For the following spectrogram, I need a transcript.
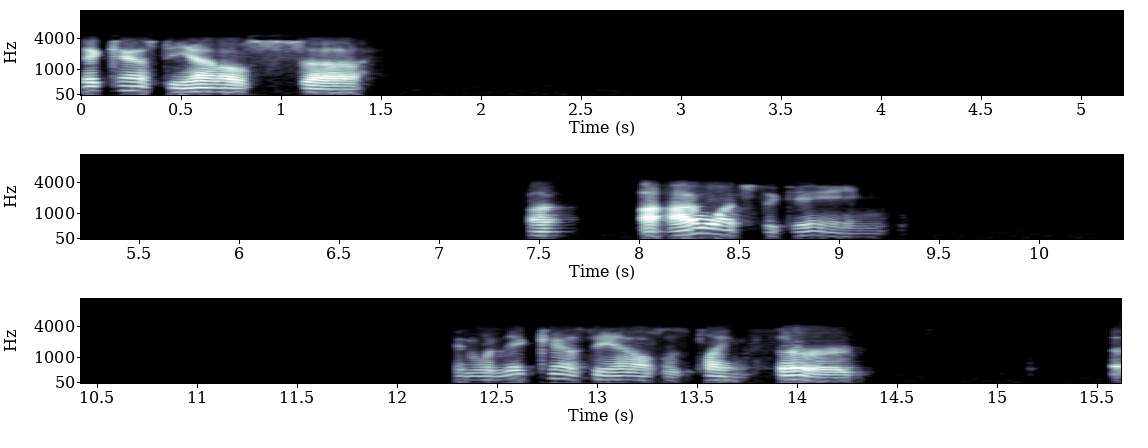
Nick Castellanos uh, I watched the game, and when Nick Castellanos was playing third, uh,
